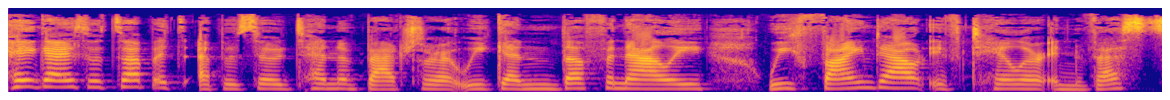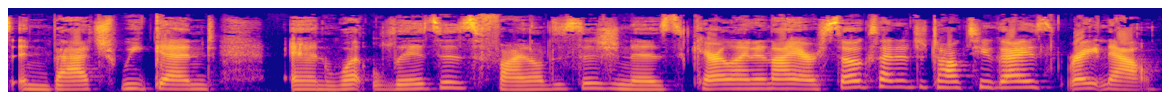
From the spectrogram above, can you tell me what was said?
Hey guys, what's up? It's episode 10 of Bachelorette Weekend, the finale. We find out if Taylor invests in Bach Weekend and what Liz's final decision is. Caroline and I are so excited to talk to you guys right now.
